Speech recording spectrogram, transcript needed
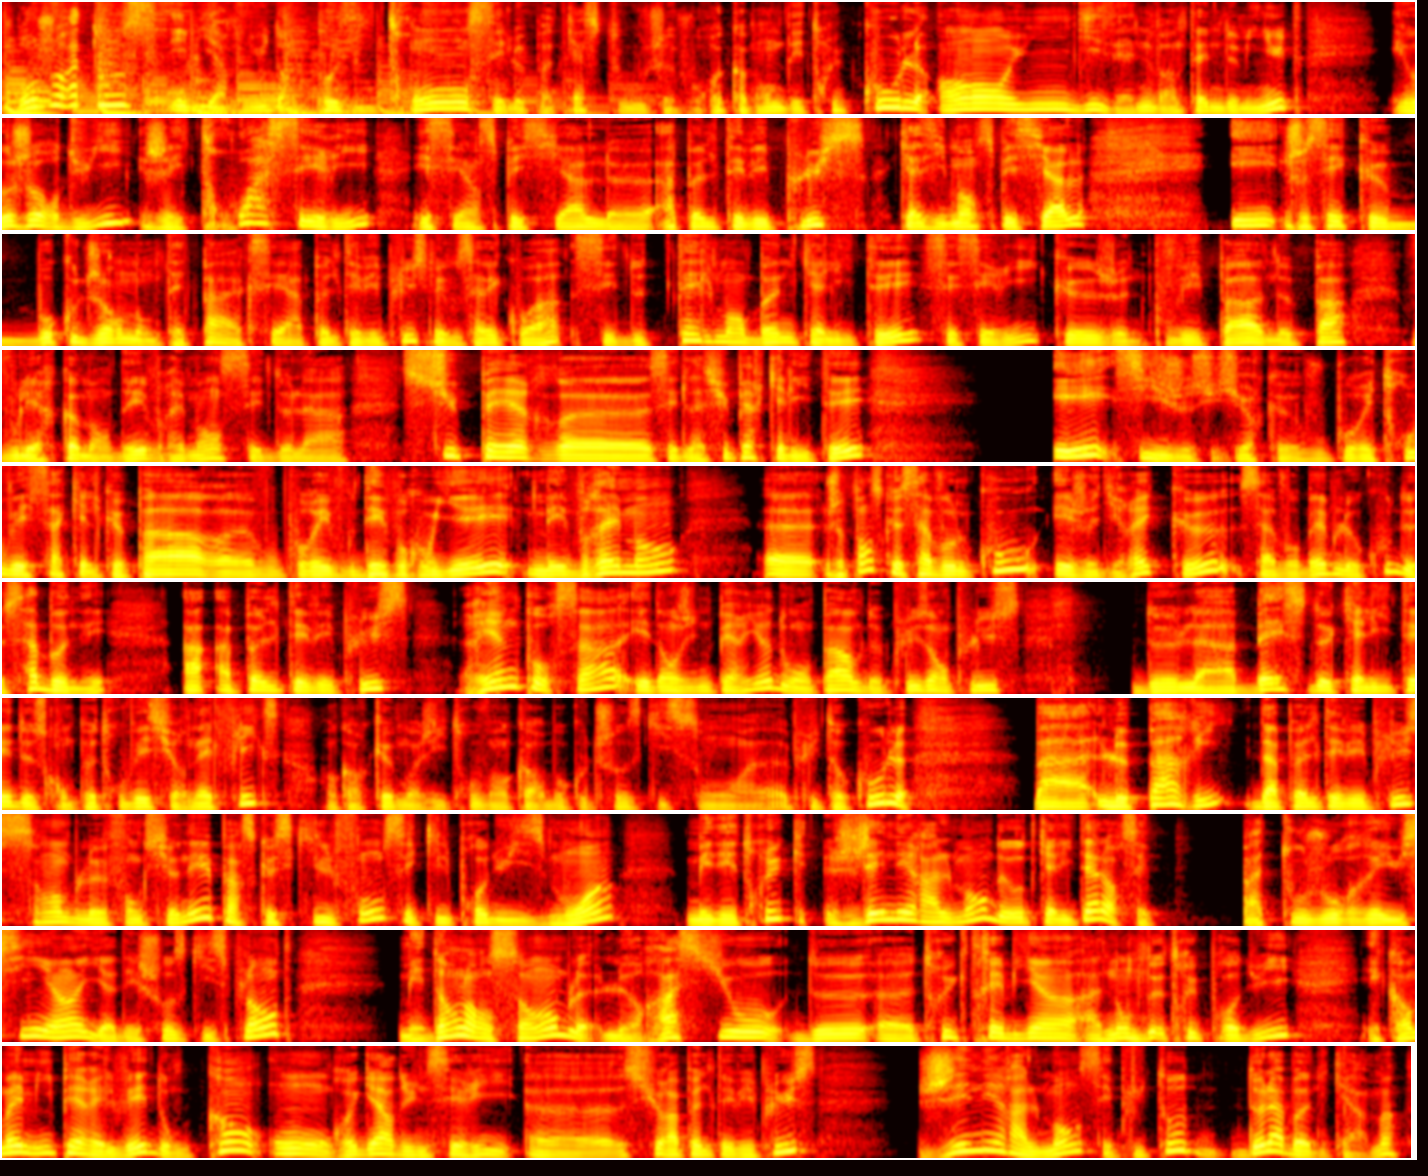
Bonjour à tous et bienvenue dans Positron, c'est le podcast où je vous recommande des trucs cool en une dizaine, vingtaine de minutes. Et aujourd'hui, j'ai trois séries et c'est un spécial euh, Apple TV+, quasiment spécial. Et je sais que beaucoup de gens n'ont peut-être pas accès à Apple TV+, mais vous savez quoi? C'est de tellement bonne qualité, ces séries, que je ne pouvais pas ne pas vous les recommander. Vraiment, c'est de la super, euh, c'est de la super qualité. Et si je suis sûr que vous pourrez trouver ça quelque part, euh, vous pourrez vous débrouiller, mais vraiment, euh, je pense que ça vaut le coup et je dirais que ça vaut même le coup de s'abonner à Apple TV ⁇ rien que pour ça, et dans une période où on parle de plus en plus de la baisse de qualité de ce qu'on peut trouver sur Netflix, encore que moi j'y trouve encore beaucoup de choses qui sont euh, plutôt cool, bah, le pari d'Apple TV ⁇ semble fonctionner parce que ce qu'ils font, c'est qu'ils produisent moins, mais des trucs généralement de haute qualité. Alors c'est toujours réussi, hein, il y a des choses qui se plantent, mais dans l'ensemble, le ratio de euh, trucs très bien à nombre de trucs produits est quand même hyper élevé. Donc quand on regarde une série euh, sur Apple TV ⁇ généralement c'est plutôt de la bonne cam.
